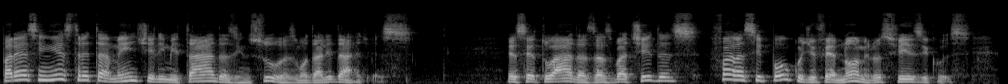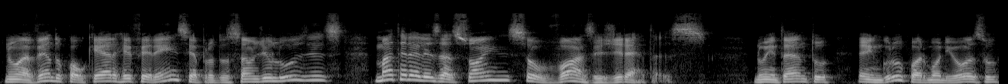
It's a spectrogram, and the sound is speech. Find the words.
parecem estritamente limitadas em suas modalidades. Excetuadas as batidas, fala-se pouco de fenômenos físicos, não havendo qualquer referência à produção de luzes, materializações ou vozes diretas. No entanto, em grupo harmonioso,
